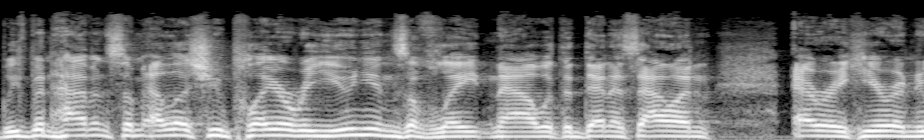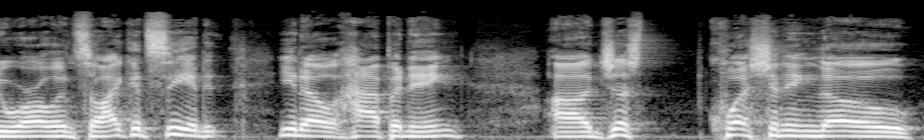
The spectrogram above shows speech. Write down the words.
we've been having some LSU player reunions of late now with the Dennis Allen era here in New Orleans, so I could see it, you know, happening. Uh, just questioning, though,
